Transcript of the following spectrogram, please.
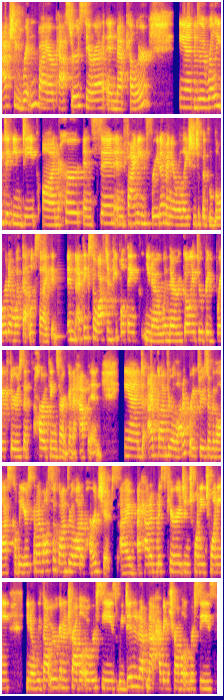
actually written by our pastors, Sarah and Matt Keller and they're really digging deep on hurt and sin and finding freedom in your relationship with the Lord and what that looks like. And, and I think so often people think, you know, when they're going through big breakthroughs, that hard things aren't going to happen. And I've gone through a lot of breakthroughs over the last couple years, but I've also gone through a lot of hardships. I, I had a miscarriage in 2020. You know, we thought we were going to travel overseas. We did end up not having to travel overseas.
